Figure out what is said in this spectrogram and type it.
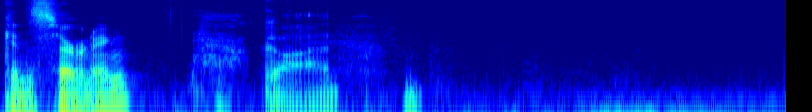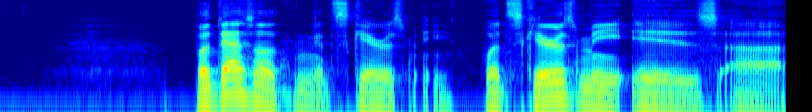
concerning. Oh god. But that's not the thing that scares me. What scares me is uh,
